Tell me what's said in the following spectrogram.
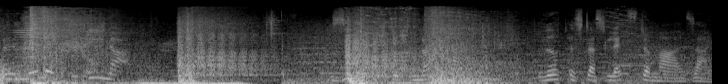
Lilith Diener. Sieh dich nochmal. Wird es das letzte Mal sein.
